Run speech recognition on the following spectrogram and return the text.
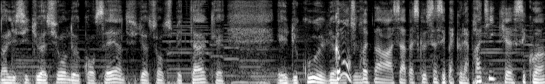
dans les situations de concert, des situations de spectacle. Et, et du coup, le- Comment on se prépare à ça? Parce que ça, c'est pas que la pratique, c'est quoi?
